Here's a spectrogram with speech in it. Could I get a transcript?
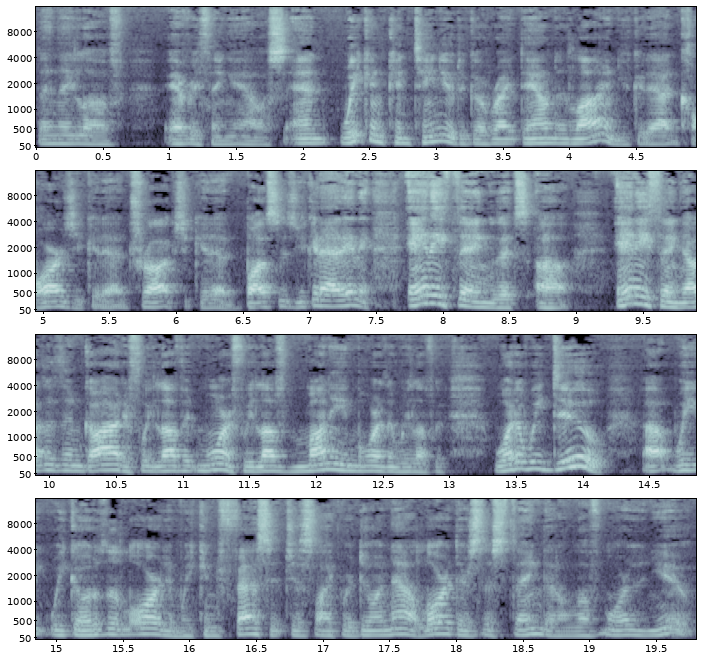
than they love everything else. And we can continue to go right down the line. You could add cars, you could add trucks, you could add buses, you could add any anything that's uh, anything other than God. If we love it more, if we love money more than we love it, what do we do? Uh, we we go to the Lord and we confess it, just like we're doing now. Lord, there's this thing that I love more than you.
